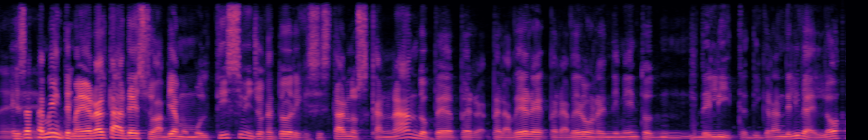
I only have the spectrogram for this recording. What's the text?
Eh, Esattamente, quindi... ma in realtà adesso abbiamo moltissimi giocatori che si stanno scannando per, per, per, avere, per avere, un rendimento d'elite di grande livello,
